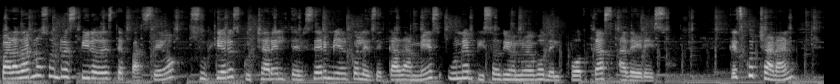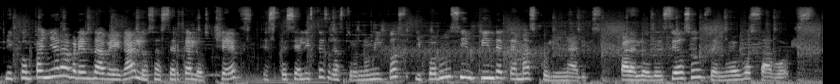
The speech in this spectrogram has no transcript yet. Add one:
Para darnos un respiro de este paseo, sugiero escuchar el tercer miércoles de cada mes un episodio nuevo del podcast Aderezo. ¿Qué escucharán? Mi compañera Brenda Vega los acerca a los chefs, especialistas gastronómicos y por un sinfín de temas culinarios, para los deseosos de nuevos sabores.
